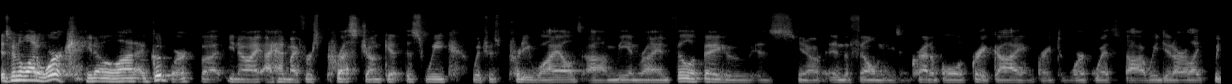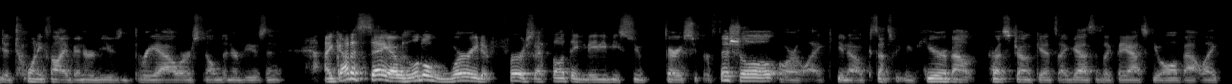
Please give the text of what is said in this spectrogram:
it's been a lot of work, you know, a lot of good work, but you know, I, I had my first press junket this week, which was pretty wild. Um, me and Ryan Phillippe, who is, you know, in the film, he's incredible, great guy and great to work with. Uh, we did our like we did 25 interviews in three hours, filmed interviews, and I gotta say, I was a little worried at first. I thought they'd maybe be su- very superficial, or like, you know, because that's what you hear about press junkets. I guess is like they ask you all about like,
